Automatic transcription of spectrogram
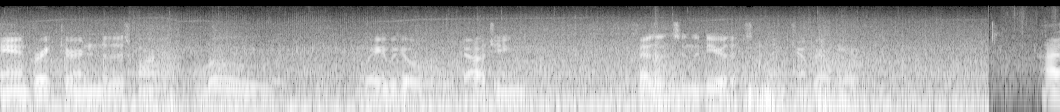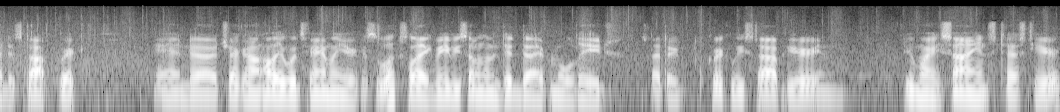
And brake turn into this corner. Whoa! Away we go. Dodging the pheasants and the deer that sometimes jump out here. I had to stop quick and uh, check on Hollywood's family here because it looks like maybe some of them did die from old age. So I had to quickly stop here and do my science test here.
